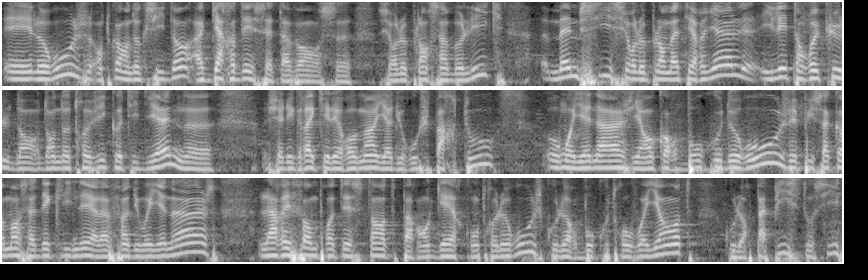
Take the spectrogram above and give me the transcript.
Et le rouge, en tout cas en Occident, a gardé cette avance sur le plan symbolique, même si sur le plan matériel, il est en recul dans, dans notre vie quotidienne. Chez les Grecs et les Romains, il y a du rouge partout. Au Moyen Âge, il y a encore beaucoup de rouge, et puis ça commence à décliner à la fin du Moyen Âge. La réforme protestante part en guerre contre le rouge, couleur beaucoup trop voyante, couleur papiste aussi.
